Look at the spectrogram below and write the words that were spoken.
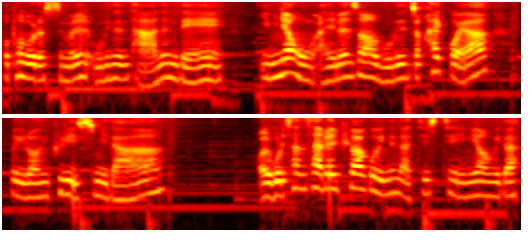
덮어버렸음을 우리는 다 아는데 임영웅 알면서 모르는 척 할 거야? 또 이런 글이 있습니다. 얼굴에 찬사를 표하고 있는 아티스트 임영웅이다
